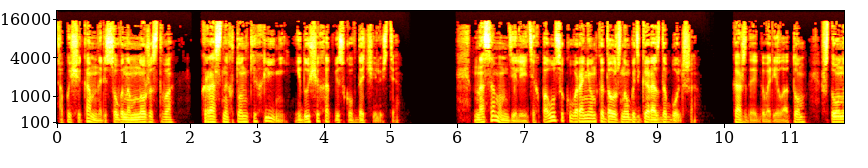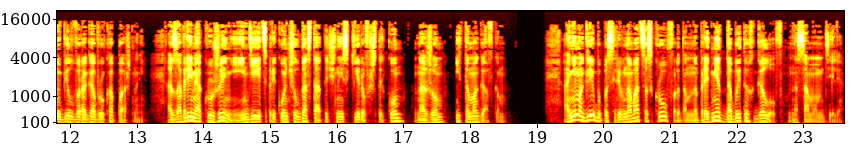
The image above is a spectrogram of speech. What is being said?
а по щекам нарисовано множество красных тонких линий, идущих от висков до челюсти. На самом деле этих полосок у вороненка должно быть гораздо больше. Каждая говорила о том, что он убил врага в рукопашной, а за время окружения индеец прикончил достаточно искиров штыком, ножом и томагавком. Они могли бы посоревноваться с Кроуфордом на предмет добытых голов на самом деле.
